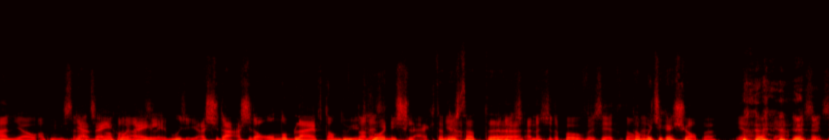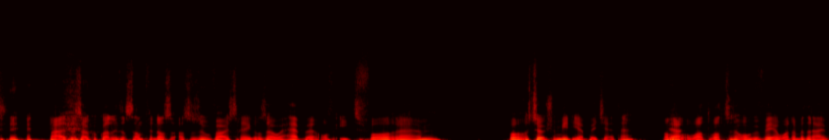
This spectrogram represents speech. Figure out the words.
aan jouw administratie. Ja, ben je gewoon eigenlijk, moet, als, je daar, als je daaronder blijft, dan doe je Dan het is- gewoon niet slecht. Dan Ja, is dat, en, eh, als, en als je erboven zit, dan, dan moet je gaan shoppen. Ja, ja, precies. Maar dat zou ik ook wel interessant vinden als, als we zo'n vuistregel zouden hebben of iets voor, ehm voor het social media budget. Hè? Want Ja. wat, wat is nou ongeveer wat een bedrijf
